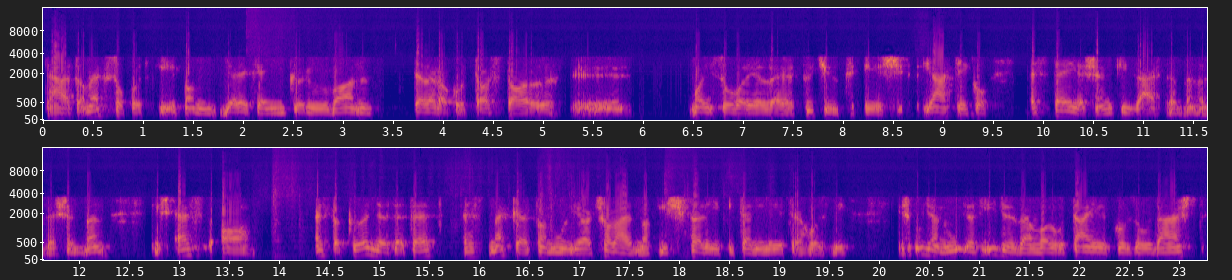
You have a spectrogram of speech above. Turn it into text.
Tehát a megszokott kép, ami gyerekeink körül van, telerakott asztal, mai szóval élve kütyük és játékok, ez teljesen kizárt ebben az esetben, és ezt a, ezt a környezetet, ezt meg kell tanulnia a családnak is felépíteni, létrehozni. És ugyanúgy az időben való tájékozódást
